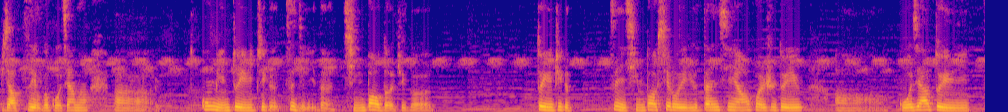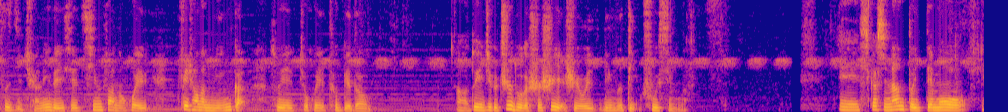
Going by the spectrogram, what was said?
比较自由的国家呢，啊，公民对于这个自己的情报的这个，对于这个自己情报泄露的一个担心啊，或者是对于啊。国家对于自己权利的一些侵犯呢，会非常的敏感，所以就会特别的啊、呃，对于这个制度的实施也是有一定的抵触性的。えー、しかしなんと言っても、え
